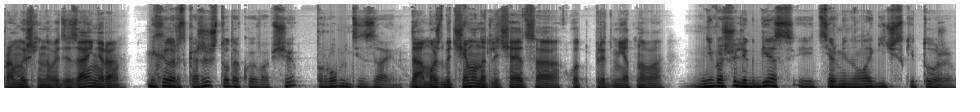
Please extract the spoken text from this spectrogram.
промышленного дизайнера. Михаил, расскажи, что такое вообще промдизайн? Да, может быть, чем он отличается от предметного? Небольшой ликбез и терминологически тоже.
